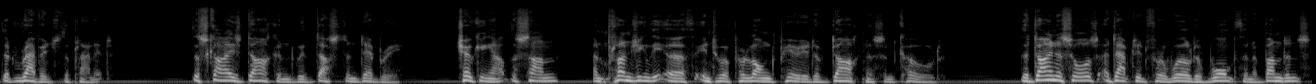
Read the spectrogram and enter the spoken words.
that ravaged the planet. The skies darkened with dust and debris choking out the sun and plunging the Earth into a prolonged period of darkness and cold. The dinosaurs, adapted for a world of warmth and abundance,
